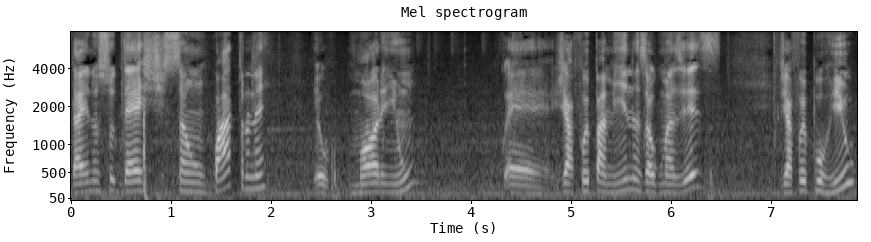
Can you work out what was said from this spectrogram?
Daí no Sudeste são quatro, né? Eu moro em um. É, já fui para Minas algumas vezes. Já fui pro Rio.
